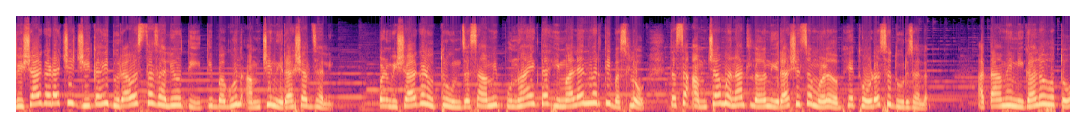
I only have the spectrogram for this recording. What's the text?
विशाळगडाची जी काही दुरावस्था झाली होती ती बघून आमची निराशाच झाली. पण विशाळगड उतरून जसं आम्ही पुन्हा एकदा हिमालयांवरती बसलो तसं आमच्या मनातलं निराशेचं मळब हे थोडंसं दूर झालं. आता आम्ही निघालो होतो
